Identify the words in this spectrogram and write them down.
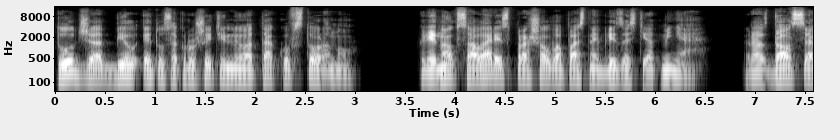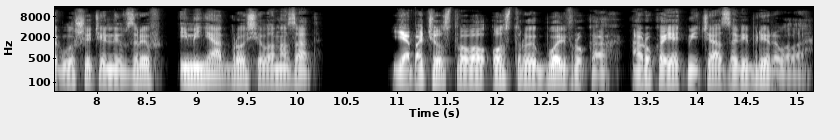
тут же отбил эту сокрушительную атаку в сторону, Клинок Саларис прошел в опасной близости от меня. Раздался оглушительный взрыв, и меня отбросило назад. Я почувствовал острую боль в руках, а рукоять меча завибрировала.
